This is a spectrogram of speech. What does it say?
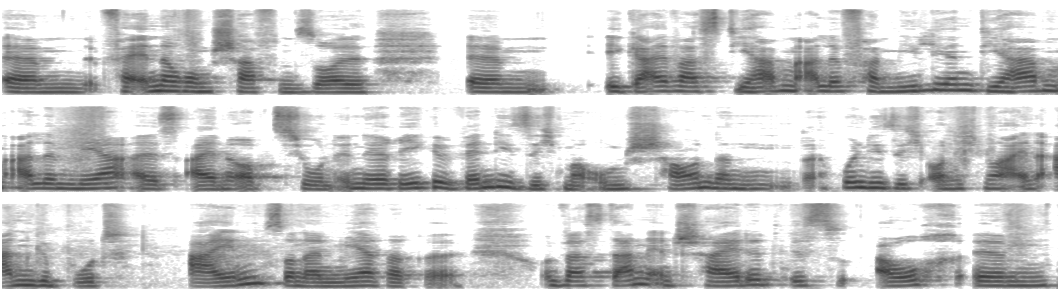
ähm, Veränderungen schaffen soll. Ähm, egal was, die haben alle Familien, die haben alle mehr als eine Option. In der Regel, wenn die sich mal umschauen, dann holen die sich auch nicht nur ein Angebot ein, sondern mehrere. Und was dann entscheidet, ist auch ähm,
